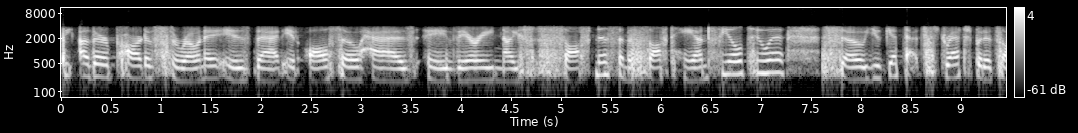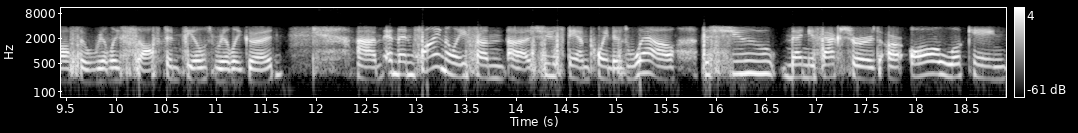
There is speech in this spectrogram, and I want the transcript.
The other part of Sorona is that it also also has a very nice softness and a soft hand feel to it. So you get that stretch, but it's also really soft and feels really good. Um, and then finally, from a shoe standpoint as well, the shoe manufacturers are all looking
